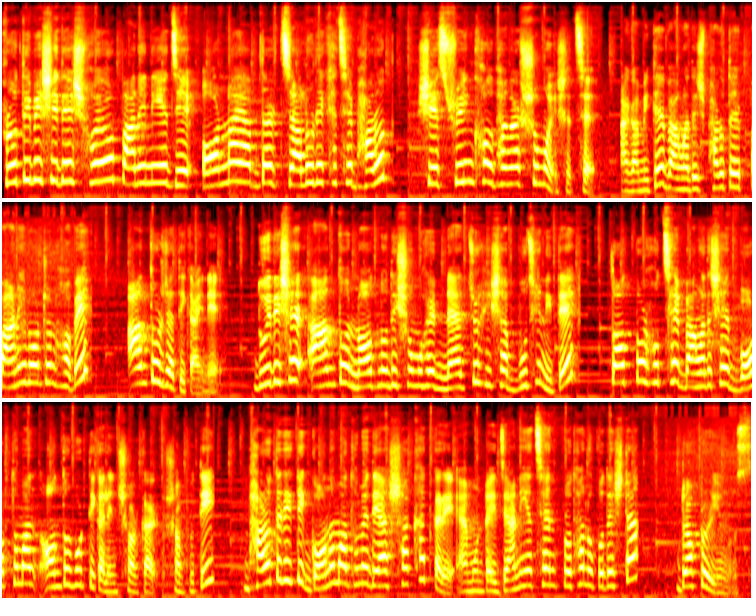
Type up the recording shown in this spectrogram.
প্রতিবেশী দেশ হয়েও পানি নিয়ে যে অন্যায় আবদার চালু রেখেছে ভারত, সে শৃঙ্খল ভাঙার সময় এসেছে। আগামীতে বাংলাদেশ ভারতের পানি বন্টন হবে আন্তর্জাতিক আইনে। দুই দেশের আন্ত নদ নদী সমূহের ন্যায্য হিসাব বুঝে নিতে তৎপর হচ্ছে বাংলাদেশের বর্তমান অন্তর্বর্তীকালীন সরকার। সম্প্রতি ভারতের একটি গণমাধ্যমে দেওয়া সাক্ষাৎকারে এমনটাই জানিয়েছেন প্রধান উপদেষ্টা ডক্টর ইউনুস।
